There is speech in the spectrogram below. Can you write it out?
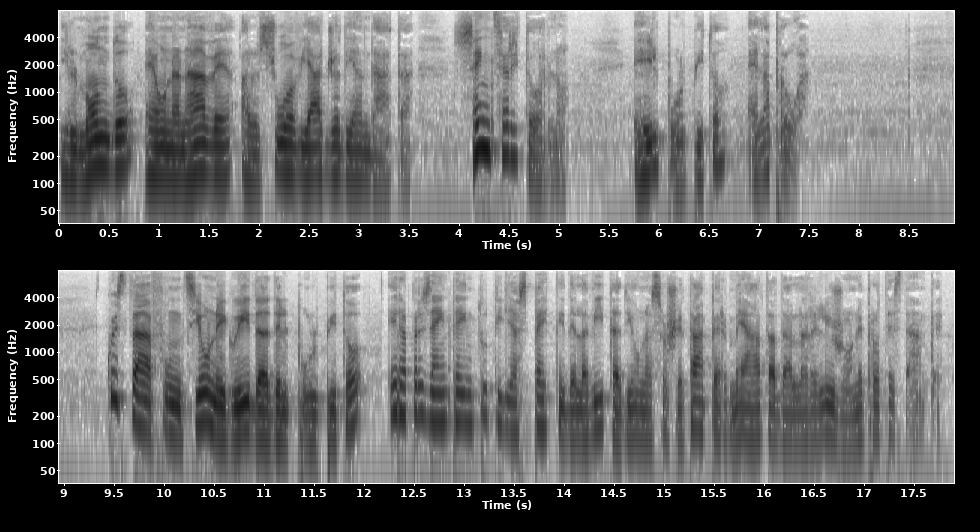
il mondo è una nave al suo viaggio di andata, senza ritorno, e il pulpito è la prua. Questa funzione guida del pulpito era presente in tutti gli aspetti della vita di una società permeata dalla religione protestante.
